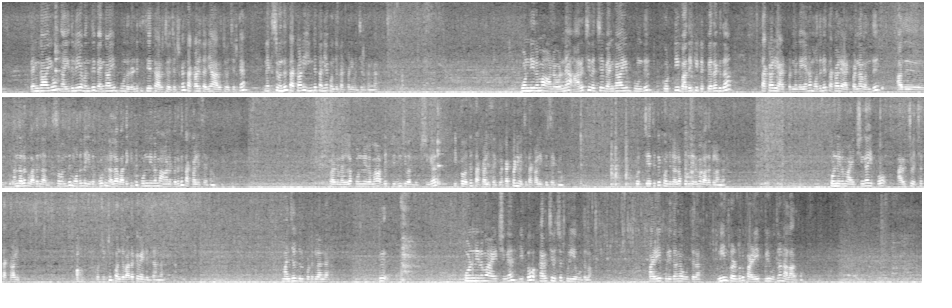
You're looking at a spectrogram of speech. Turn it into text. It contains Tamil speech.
வெங்காயம் நான் இதுலேயே வந்து வெங்காயம் பூண்டு ரெண்டுத்தையும் சேர்த்து அரைச்சி வச்சிருக்கேன். தக்காளி தனியாக அரைச்சி வச்சிருக்கேன். நெக்ஸ்ட் வந்து தக்காளி இங்கே தனியாக கொஞ்சம் கட் பண்ணி வச்சிருக்கேங்க. பொன்னிறமாக ஆன உடனே அரைச்சி வச்ச வெங்காயம் பூண்டு கொட்டி வதக்கிட்ட பிறகு தான் தக்காளி ஆட் பண்ணுங்க. ஏன்னா முதல்ல தக்காளி ஆட் பண்ணால் வந்து அது அந்த அளவுக்கு வதங்காது. ஸோ வந்து முதல்ல இதை போட்டு நல்லா வதக்கிட்டு பொன்னிறமாக ஆன பிறகு தக்காளி சேர்க்கணும். பாருங்கள் நல்லா பொன்னிறமாக அப்படியே திரிஞ்சு வந்துடுச்சுங்க இப்போ வந்து தக்காளி சேர்க்கலாம். கட் பண்ணி வச்சு தக்காளி இப்போ சேர்க்கணும். சேர்த்துட்டு கொஞ்சம் நல்லா பொன்னிறமாக வதக்கலாங்க. பொன்னிறமாக ஆயிடுச்சுங்க இப்போது அரைச்சி வச்ச தக்காளி. போட்டுட்டு கொஞ்சம் வதக்க வேண்டியதுதாங்க. மஞ்சள் தூள் போட்டுக்கலாங்க. இது பொன்னிறமாக ஆயிடுச்சுங்க இப்போது கரைச்சி வச்ச புளியை ஊற்றலாம் பழைய புளி தாங்க ஊற்றுறேன் மீன் குழம்புக்கு பழைய புளி ஊற்றினா நல்லாயிருக்கும்.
